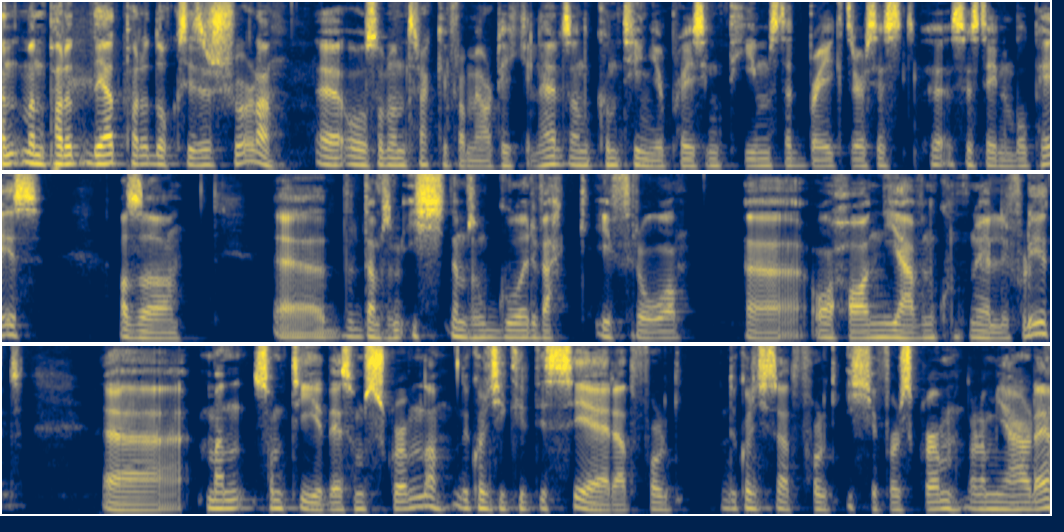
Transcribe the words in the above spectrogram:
men, men det er et paradoks i seg sjøl, eh, og som de trekker fram i artikkelen her, sånn 'continue praising teams that break their sustainable pace'. Altså Eh, de som, ikke, de som går vekk ifra uh, å ha en jevn, kontinuerlig flyt. Uh, men samtidig som scrum, da, du kan ikke kritisere at folk du kan ikke si at folk ikke får scrum når de gjør det.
